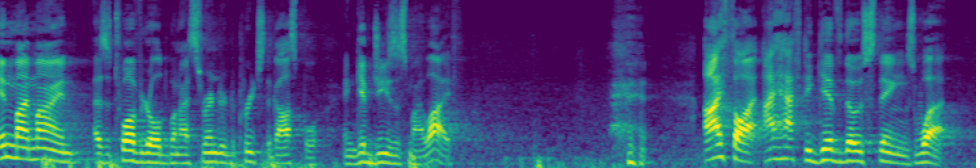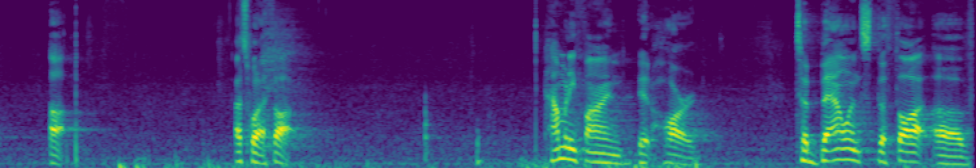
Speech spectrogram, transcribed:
In my mind, as a 12 year old, when I surrendered to preach the gospel and give Jesus my life, I thought I have to give those things what? Up. That's what I thought. How many find it hard to balance the thought of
